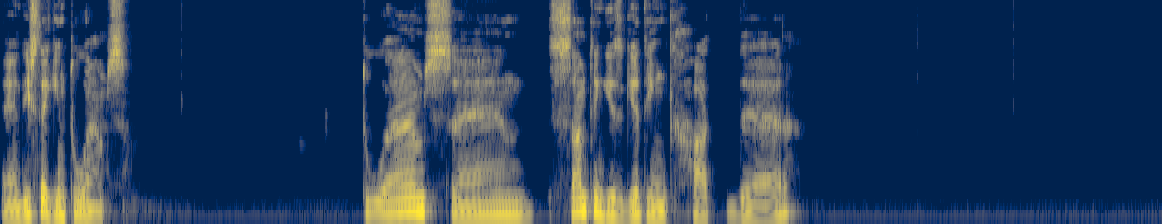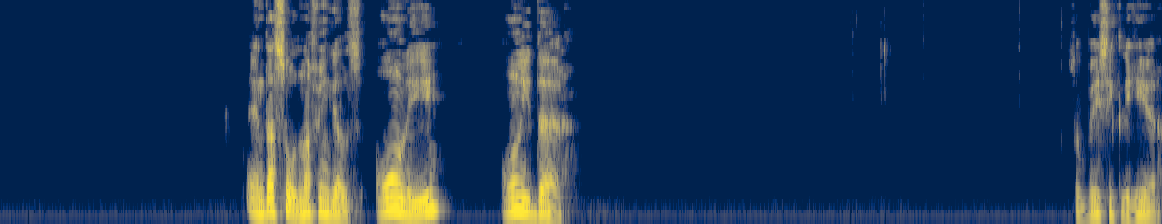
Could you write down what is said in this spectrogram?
And it's taking 2 amps. 2 amps and something is getting hot there. And that's all, nothing else. Only, only there. So basically here.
